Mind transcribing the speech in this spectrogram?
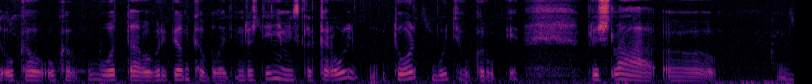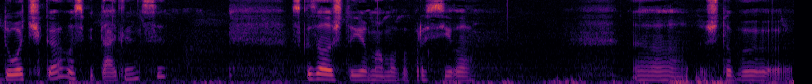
у, кого, у кого-то, у ребенка было день рождения, мне сказали, карауль торт, будь в группе. Пришла э, дочка воспитательницы, сказала, что ее мама попросила чтобы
